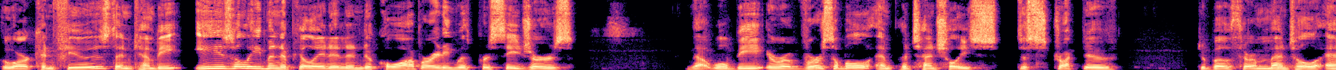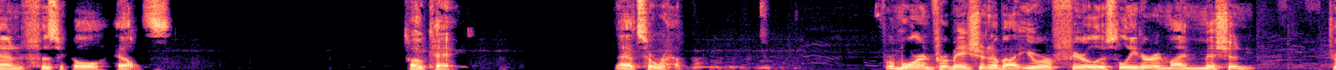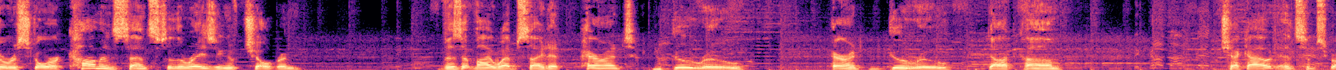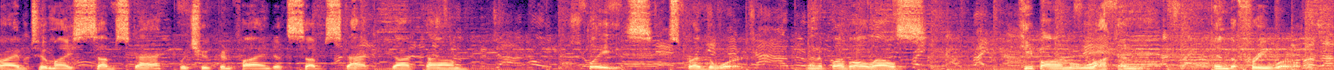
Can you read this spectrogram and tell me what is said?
who are confused and can be easily manipulated into cooperating with procedures that will be irreversible and potentially destructive to both their mental and physical health. Okay, that's a wrap. For more information about your fearless leader and my mission to restore common sense to the raising of children, visit my website at parentguru, parentguru.com Check out and subscribe to my Substack, which you can find at substack.com. Please spread the word. And above all else, keep on rocking in the free world.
